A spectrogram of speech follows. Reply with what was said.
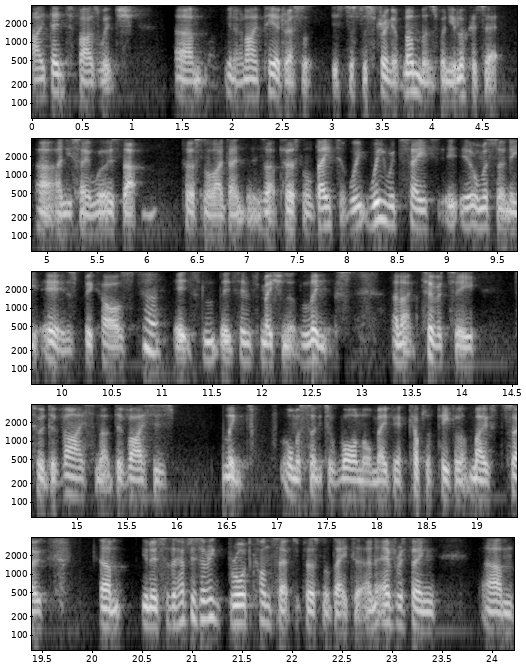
identifiers which um, you know an IP address is just a string of numbers when you look at it, uh, and you say, well, is that personal identity? Is that personal data? We we would say it, it almost certainly is because hmm. it's it's information that links an activity to a device, and that device is linked almost certainly to one or maybe a couple of people at most. So um, you know, so they have this very broad concept of personal data, and everything um,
